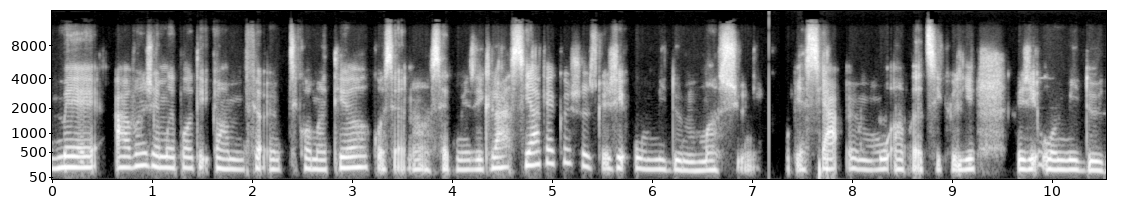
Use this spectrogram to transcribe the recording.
Mais avant, j'aimerais um, faire un petit commentaire concernant cette musique-là. S'il y a quelque chose que j'ai omis de mentionner, ou bien s'il y a un mot en particulier que j'ai omis de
